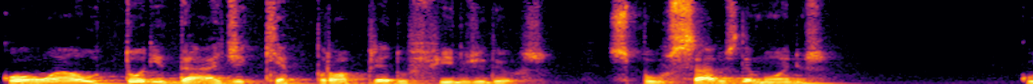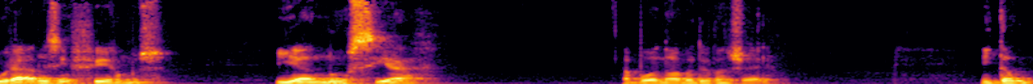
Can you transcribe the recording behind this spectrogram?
com a autoridade que é própria do Filho de Deus, expulsar os demônios, curar os enfermos e anunciar a boa nova do Evangelho. Então,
